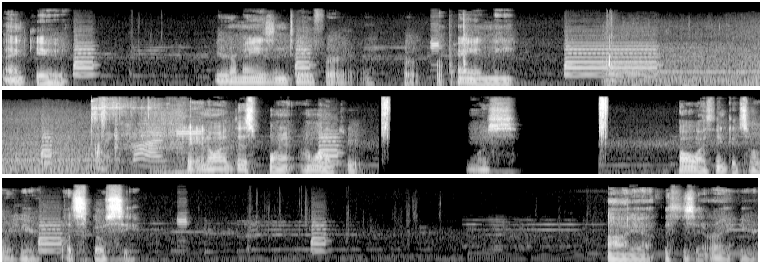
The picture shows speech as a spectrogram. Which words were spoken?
Thank you. You're amazing too for for, for paying me. Okay, you know what? At this point, I wanted to. Was. Oh, I think it's over here. Let's go see. Ah, yeah, this is it right here.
